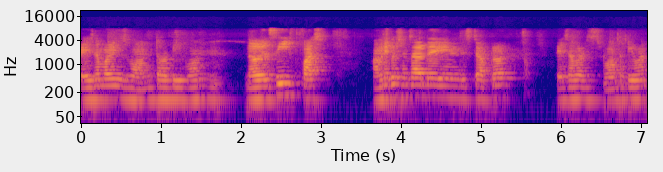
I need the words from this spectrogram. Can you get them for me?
page number is 131 now we'll see first how many questions are there in this chapter. Page number is 131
